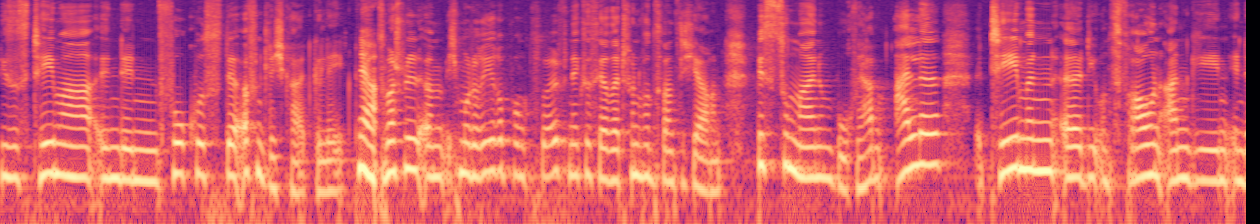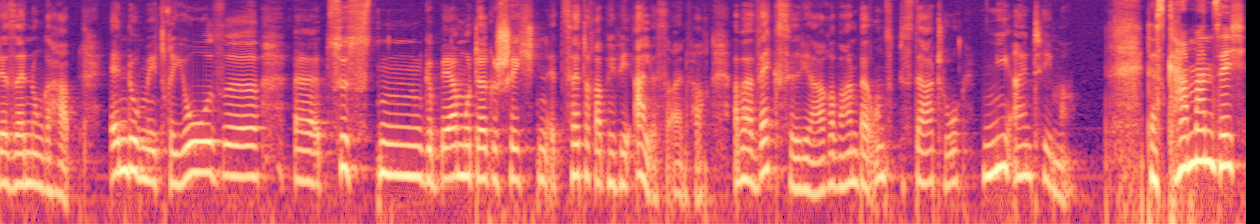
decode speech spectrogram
dieses Thema in den Fokus der Öffentlichkeit gelegt. Ja. Zum Beispiel, ähm, ich moderiere Punkt 12 nächstes Jahr seit 25 Jahren bis zu meinem Buch. Wir haben alle Themen, äh, die uns Frauen angehen, in der Sendung gehabt. Endometriose, äh, Zysten, Gebärmuttergeschichten etc. pp. Alles einfach. Aber Wechseljahre waren bei uns bis dato nie ein Thema. Das kann man sich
